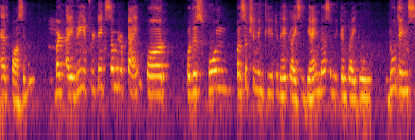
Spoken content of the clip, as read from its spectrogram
as possible. But I agree it will take some bit of time for for this whole perception being created, hey, crisis behind us, and we can try to do things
